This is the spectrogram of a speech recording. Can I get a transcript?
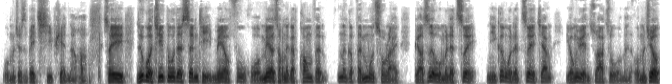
我们就是被欺骗了哈。所以，如果基督的身体没有复活，没有从那个空坟那个坟墓出来，表示我们的罪，你跟我的罪将永远抓住我们，我们就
